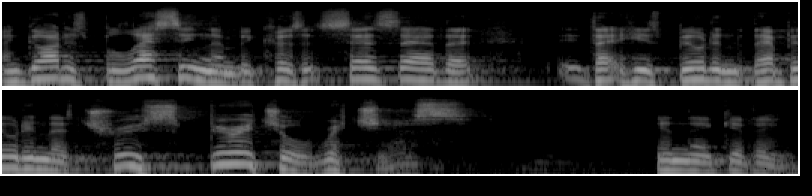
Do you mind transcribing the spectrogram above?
And God is blessing them because it says there that, that He's building, they're building their true spiritual riches in their giving.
